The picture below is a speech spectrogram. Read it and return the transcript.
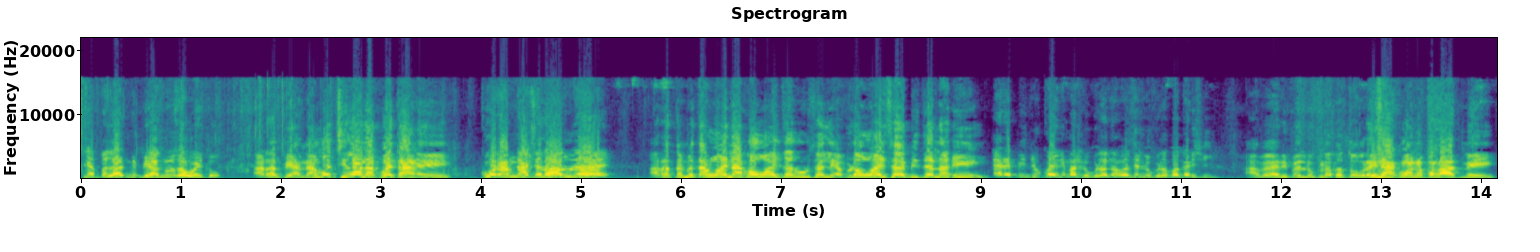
ત્યાં ભલા આદમી ભ્યાનું છે હોય તો. અરે બેનામાં જ છીલા નાખવાય તાણે. કોરામ નાખશે તો સારું રહે. અરે તમે તાર હોય નાખો હોય જરૂર છે. લેબડો હોય છે બીજે નહીં. અરે બીજું કોઈ નહીં મારે લુગડા નવાથી લુગડા બગડશી. હવે હરીભાઈ લુગડા તો ધોરાઈ નાખવાના ભલા આદમી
